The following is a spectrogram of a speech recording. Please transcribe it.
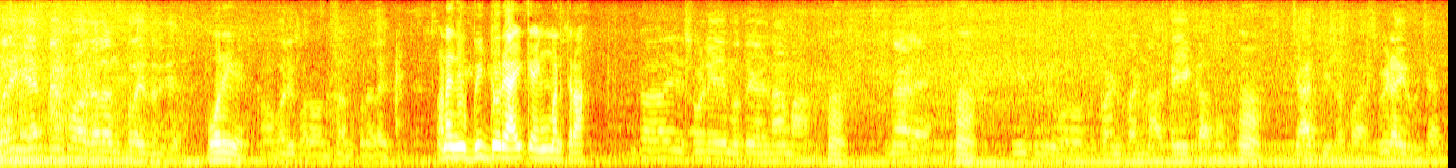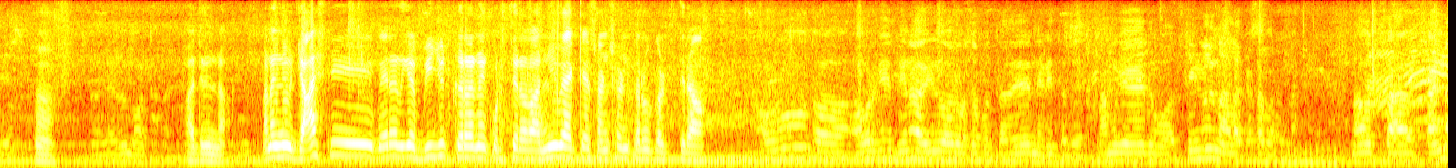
ವರಿಗೆ ಏನು ಬೇಕು ಅದೆಲ್ಲ ಅನುಕೂಲ ಇದ್ದಿದೆ ಊರಿಗೆ ವರಿಗೆ ಬರುವಂಥ ಅನುಕೂಲ ಎಲ್ಲ ಇರ್ತೈತೆ. ಅಣ್ಣ ನೀವು ಬೀಜದವ್ರಿ ಆಯ್ಕೆ ಹೆಂಗೆ ಮಾಡ್ತೀರಾ? ಈಗ ಈ ಸುಳಿ ಮತ್ತು ಎಳ್ನಾಮ ಹಾಂ. ಮೇಳೆ ಹಾಂ. ಈ ಸುಳಿಗಳು ಬಣ್ಣ ಬಣ್ಣ ಕೈ ಕಾಲು ಹಾಂ. ಜಾತಿ ಸ್ವಲ್ಪ ಸ್ಪೀಡಾಗಿರೋ ಜಾತಿ. ಹಾಂ. ಅದೆಲ್ಲ ನೋಡ್ತಾರೆ. ಅದರಿಂದ. ಅಣ್ಣ ನೀವು ಜಾಸ್ತಿ ಬೇರೆಯವ್ರಿಗೆ ಬೀಜದ ಕರನೇ ಕೊಡ್ತೀರಲ್ಲ ನೀವು ಯಾಕೆ ಸಣ್ಣ ಸಣ್ಣ ಕರು ಕಟ್ತೀರಾ? ಅವರು ಅವ್ರಿಗೆ ದಿನ ಐದು ಆರು ಹೊಸ ಬರ್ತದೆ ನಡೀತದೆ. ನಮಗೆ ಇದು ತಿಂಗಳು ನಾಲ್ಕು ಹೊಸ ಬರಲ್ಲ. ನಾವು ಸಾ- ಸಣ್ಣ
